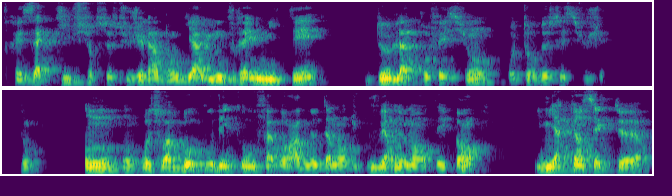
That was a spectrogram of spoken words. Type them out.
très active sur ce sujet-là. Donc il y a une vraie unité de la profession autour de ces sujets. Donc on, reçoit beaucoup d'échos favorables, notamment du gouvernement, des banques. Il n'y a qu'un secteur,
